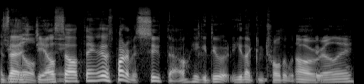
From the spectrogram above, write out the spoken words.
Is that jail his jail thing. cell thing? It was part of his suit, though. He could do it. He like controlled it with. Oh, the suit. really?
